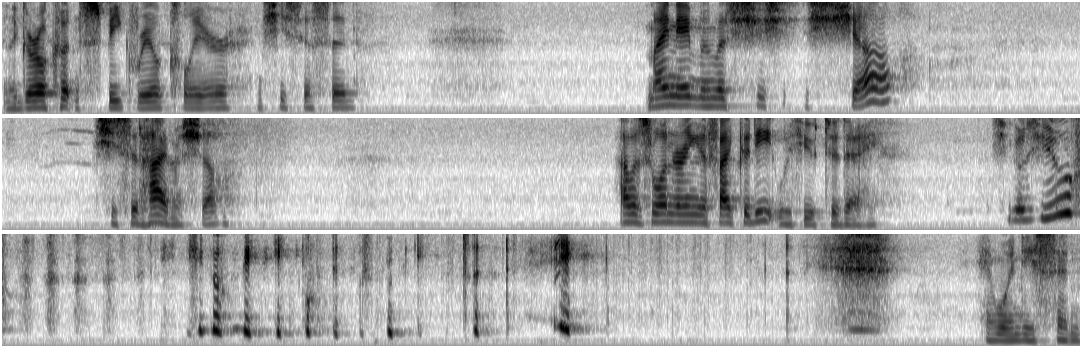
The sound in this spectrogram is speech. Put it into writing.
And the girl couldn't speak real clear. And she just said, My name is Michelle. She said, Hi, Michelle. I was wondering if I could eat with you today. She goes, You? you eat with me today? And Wendy said,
